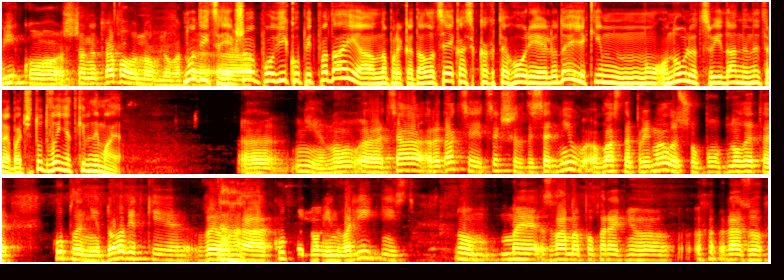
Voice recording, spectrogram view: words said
віку, що не треба оновлювати. Ну, дивіться, Е, якщо по віку підпадає, наприклад, але це якась категорія людей, яким ну, оновлювати свої дані не треба. Чи тут винятків немає? Е, ні, ну е, ця редакція і цих 60 днів власне приймали, щоб обнулити куплені довідки, ВЛК, Ага. куплену інвалідність. Ну, ми з вами попереднього разу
